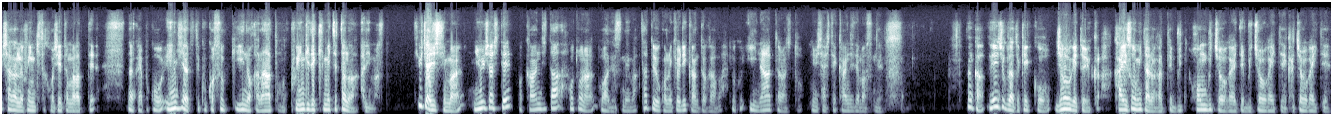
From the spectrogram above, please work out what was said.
社内の雰囲気とか教えてもらって、なんかやっぱこうエンジニアってここすごくいいのかなと思雰囲気で決めてたのはあります。フューチャー自身、まあ、入社して感じたことはですね、まあ、縦横の距離感とかはよくいいなっていうのはちょっと入社して感じてますね。なんか、前職だと結構上下というか、階層みたいなのがあって、本部長がいて、部長がいて、課長がいて、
